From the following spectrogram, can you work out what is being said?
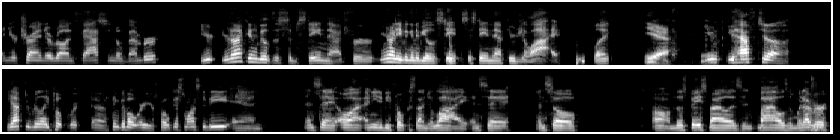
and you're trying to run fast in November, you're you're not going to be able to sustain that for. You're not even going to be able to stay, sustain that through July. Like, yeah, you you have to you have to really put uh, think about where your focus wants to be and and say oh I, need to be focused on july and say and so um those base miles and miles and whatever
